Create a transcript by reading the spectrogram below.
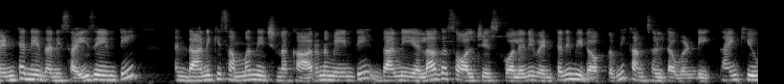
వెంటనే దాని సైజ్ ఏంటి? అండ్ దానికి సంబంధించిన కారణం ఏంటి? దాన్ని ఎలాగ సాల్వ్ చేసుకోవాలని వెంటనే మీ డాక్టర్ని కన్సల్ట్ అవ్వండి. Thank you.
